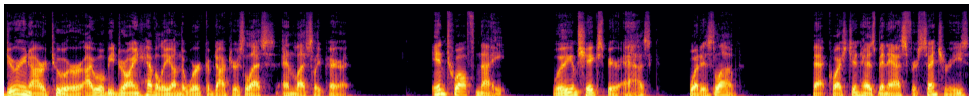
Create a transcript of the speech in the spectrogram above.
During our tour, I will be drawing heavily on the work of Drs. Les and Leslie Parrott. In Twelfth Night, William Shakespeare asked, What is love? That question has been asked for centuries,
